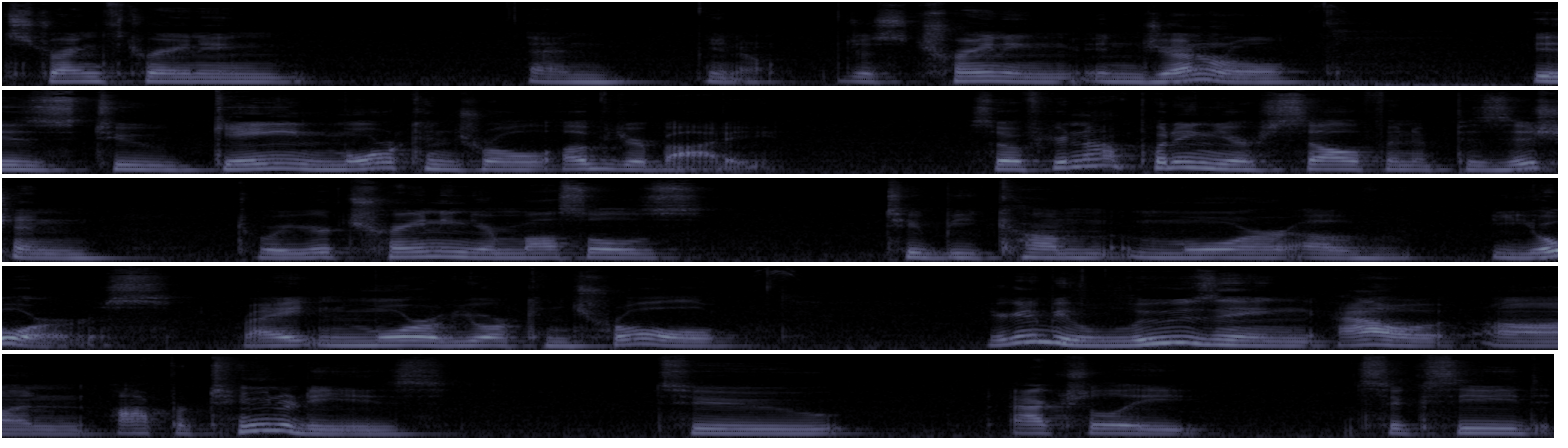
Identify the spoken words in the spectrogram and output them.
strength training and, you know, just training in general is to gain more control of your body. So if you're not putting yourself in a position to where you're training your muscles to become more of yours, right? And more of your control, you're going to be losing out on opportunities to actually succeed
